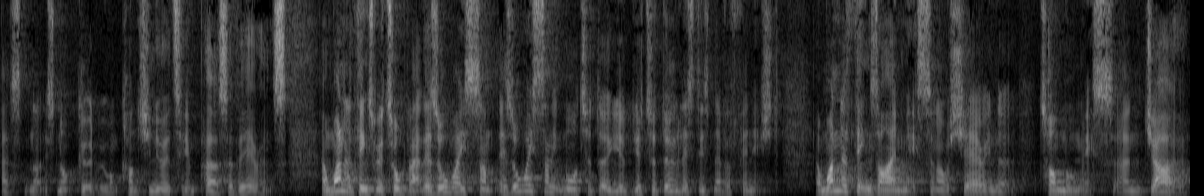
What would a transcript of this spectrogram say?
That's not, it's not good. We want continuity and perseverance. And one of the things we're talking about, there's always, some, there's always something more to do. Your, your to do list is never finished. And one of the things I miss, and I was sharing that Tom will miss, and Joe,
